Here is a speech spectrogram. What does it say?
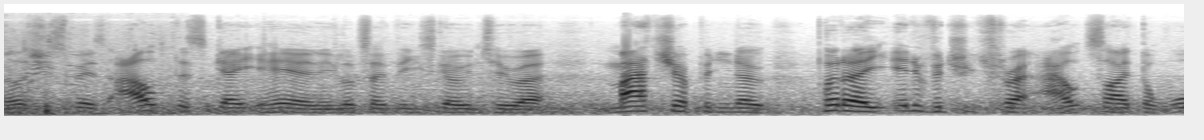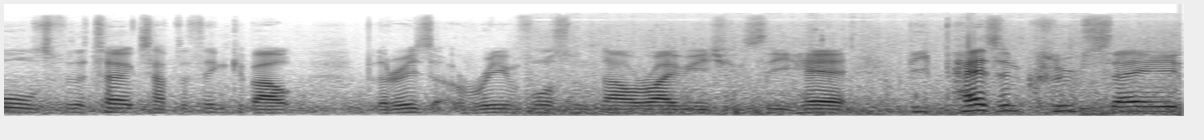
militia spears out this gate here, and he looks like he's going to uh, match up and, you know, put a infantry threat outside the walls for the Turks to have to think about. But there is reinforcements now arriving, as you can see here. The Peasant Crusade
